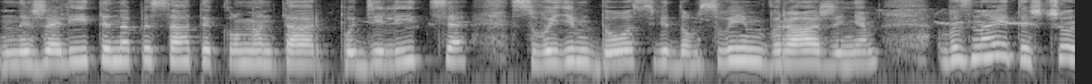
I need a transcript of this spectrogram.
не жалійте написати коментар, поділіться своїм досвідом, своїм враженням. Ви знаєте, що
